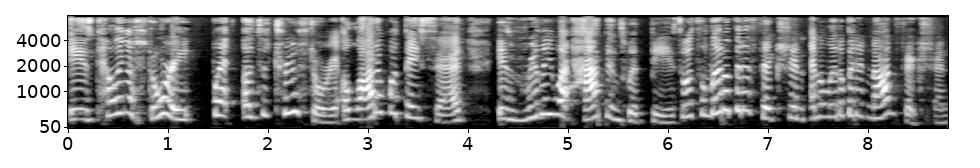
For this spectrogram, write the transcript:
is telling a story, but it's a true story. A lot of what they said is really what happens with bees. So it's a little bit of fiction and a little bit of nonfiction.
